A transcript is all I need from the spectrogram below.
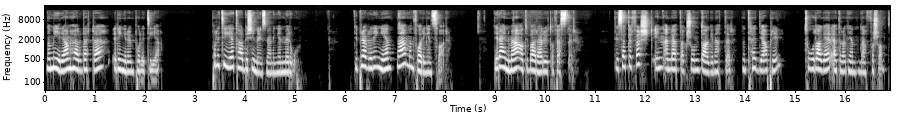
Når Miriam hører dette, ringer hun politiet. Politiet tar bekymringsmeldingen med ro. De prøver å ringe jentene, men får ingen svar. De regner med at de bare er ute og fester. De setter først inn en leteaksjon dagen etter, den 3. april, to dager etter at jentene forsvant.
